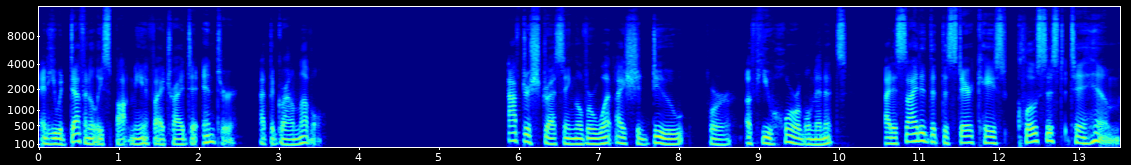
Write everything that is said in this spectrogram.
and he would definitely spot me if I tried to enter at the ground level. After stressing over what I should do for a few horrible minutes, I decided that the staircase closest to him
